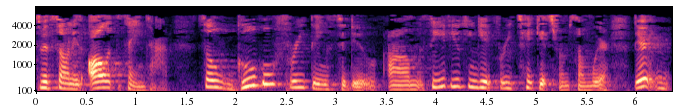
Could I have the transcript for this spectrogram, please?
Smithsonian, all at the same time. So Google free things to do. Um, see if you can get free tickets from somewhere. There,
